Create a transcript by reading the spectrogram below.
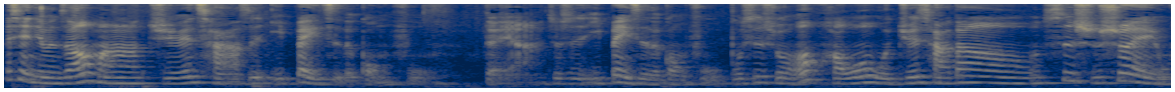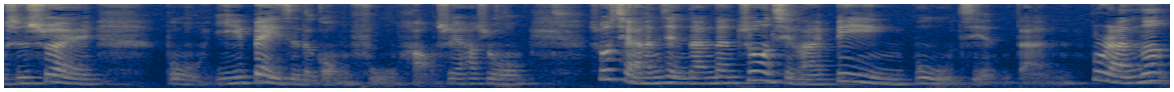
而且你们知道吗？觉察是一辈子的功夫，对呀、啊，就是一辈子的功夫，不是说哦，好哦，我觉察到四十岁、五十岁，不，一辈子的功夫。好，所以他说，说起来很简单，但做起来并不简单。不然呢，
